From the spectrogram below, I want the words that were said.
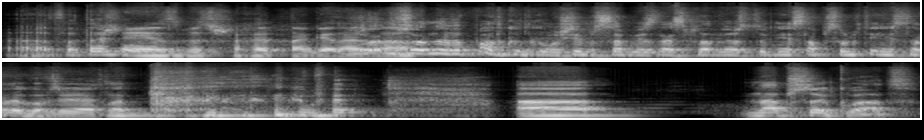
A to też nie jest zbyt szlachetna W geneza. żadnym wypadku, tylko musimy sobie zdać sprawę, że to nie jest absolutnie nic nowego w dziejach. No, A na przykład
